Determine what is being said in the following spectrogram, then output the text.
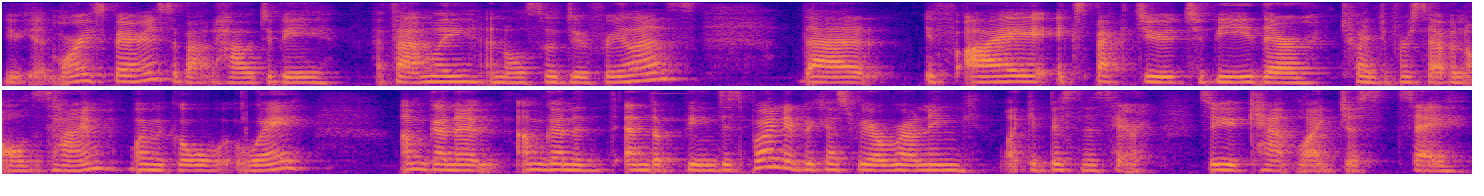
you get more experience about how to be a family and also do freelance. That if I expect you to be there 24 seven all the time when we go away, I'm gonna I'm gonna end up being disappointed because we are running like a business here. So you can't like just say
